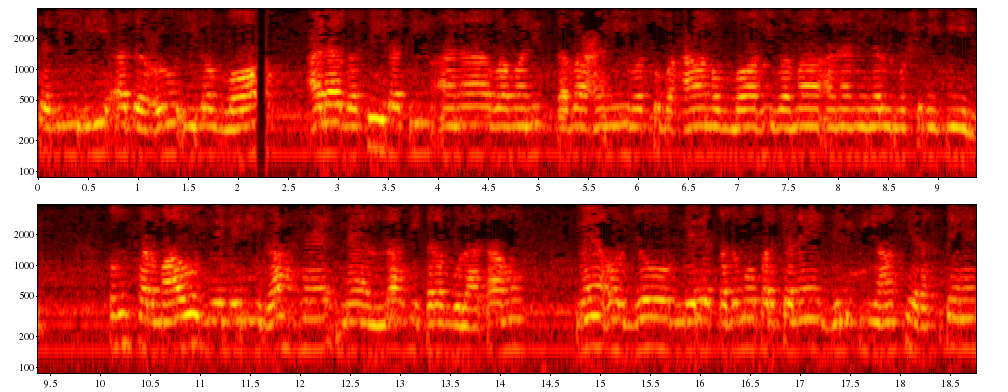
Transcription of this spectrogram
سبيلي ادعو الى الله على بصيرة انا ومن اتبعني وسبحان الله وما انا من المشركين۔ تم فرماؤ، یہ میری راہ ہے، میں اللہ کی طرف بلاتا ہوں۔ میں اور جو میرے قدموں پر چلیں، دل کی آنکھیں رکھتے ہیں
